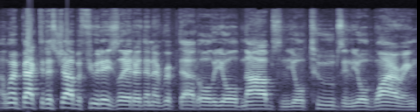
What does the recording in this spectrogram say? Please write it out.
I went back to this job a few days later, then I ripped out all the old knobs and the old tubes and the old wiring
